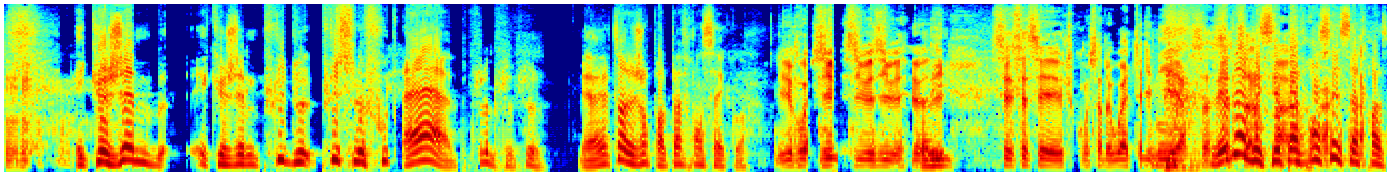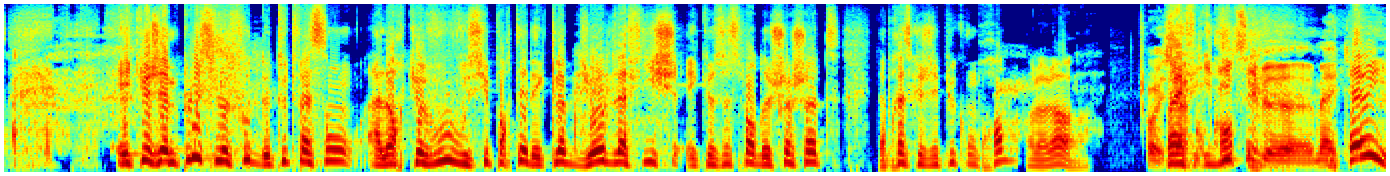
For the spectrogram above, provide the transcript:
et que j'aime et que j'aime plus, de, plus le foot. Ah. Mais en même temps, les gens parlent pas français, quoi. Vas-y, vas-y, vas-y. Ah. C'est ça, c'est le concert de Watain hier. Ça, Mais non, mais c'est pas français sa phrase. Et que j'aime plus le foot de toute façon, alors que vous, vous supportez des clubs du haut de l'affiche et que ce sport de chochotte, d'après ce que j'ai pu comprendre, oh là là, Ouais, Bref, c'est il dit- euh, mec. Eh oui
